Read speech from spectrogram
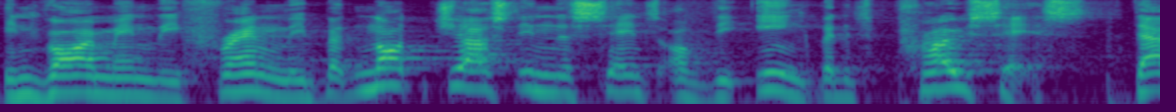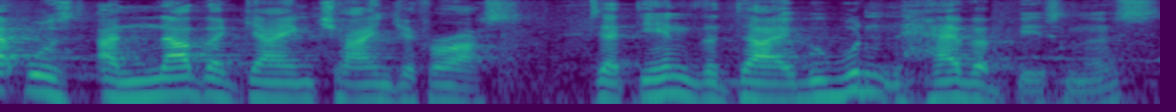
environmentally friendly, but not just in the sense of the ink, but its process. That was another game changer for us. At the end of the day, we wouldn't have a business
